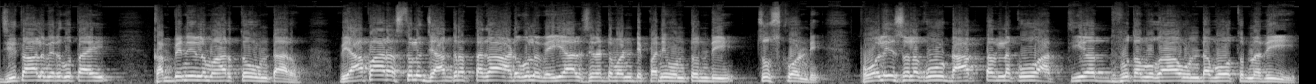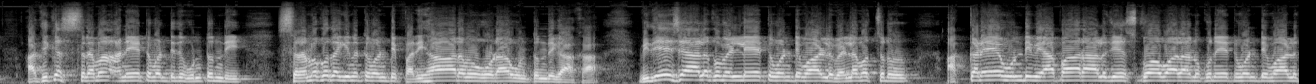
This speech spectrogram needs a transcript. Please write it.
జీతాలు పెరుగుతాయి కంపెనీలు మారుతూ ఉంటారు. వ్యాపారస్తులు జాగ్రత్తగా అడుగులు వేయాల్సినటువంటి పని ఉంటుంది. చూసుకోండి. పోలీసులకు డాక్టర్లకు అత్యద్భుతముగా ఉండబోతున్నది. అధిక శ్రమ అనేటువంటిది ఉంటుంది. శ్రమకు తగినటువంటి పరిహారము కూడా ఉంటుంది గాక. విదేశాలకు వెళ్ళేటువంటి వాళ్ళు వెళ్ళవచ్చును. అక్కడే ఉండి వ్యాపారాలు చేసుకోవాలనుకునేటువంటి వాళ్ళు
